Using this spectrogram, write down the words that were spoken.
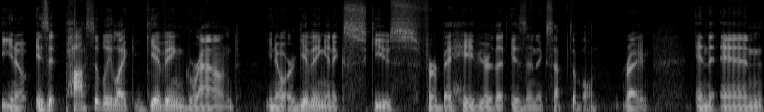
you know, is it possibly like giving ground, you know, or giving an excuse for behavior that isn't acceptable, right? And and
